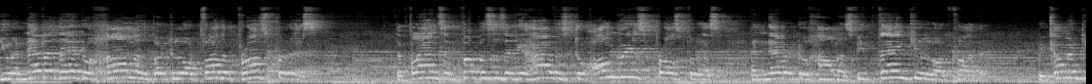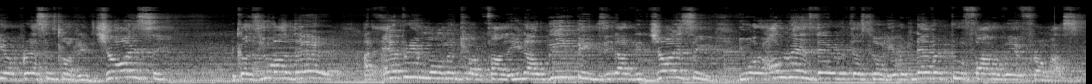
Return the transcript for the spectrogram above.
You are never there to harm us, but Lord Father, prosper us. The plans and purposes that you have is to always prosper us and never to harm us. We thank you, Lord Father. We come into your presence, Lord, rejoicing because you are there at every moment, Lord Father. In our weepings, in our rejoicing, you are always there with us, Lord. You are never too far away from us.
